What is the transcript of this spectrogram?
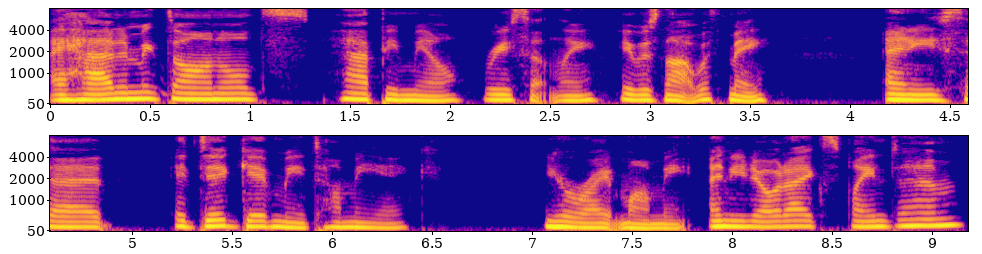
I had a McDonald's Happy Meal recently. He was not with me. And he said, it did give me tummy ache. You're right, mommy. And you know what I explained to him?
